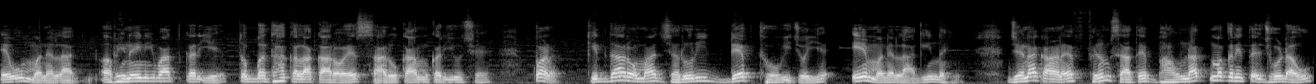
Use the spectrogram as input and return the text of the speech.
એવું મને લાગ્યું. અભિનયની વાત કરીએ તો બધા કલાકારોએ સારું કામ કર્યું છે, પણ કિરદારોમાં જરૂરી ડેપ્થ હોવી જોઈએ એ મને લાગી નહીં. જેના કારણે ફિલ્મ સાથે ભાવનાત્મક રીતે જોડાવું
